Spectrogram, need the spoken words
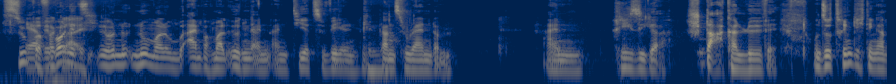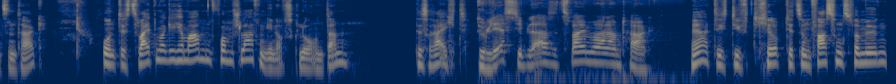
super Ja, wir wollen Vergleich. jetzt nur mal, um einfach mal irgendein ein Tier zu wählen, Genau. ganz random. Ein riesiger, starker Löwe. Und so trinke ich den ganzen Tag. Und das zweite Mal gehe ich am Abend vorm Schlafen gehen aufs Klo und dann, das reicht. Du leerst die Blase zweimal am Tag. Ja, die, die, ich glaube, jetzt ein Fassungsvermögen.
